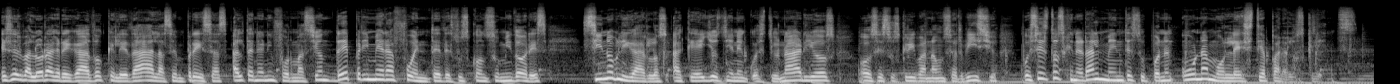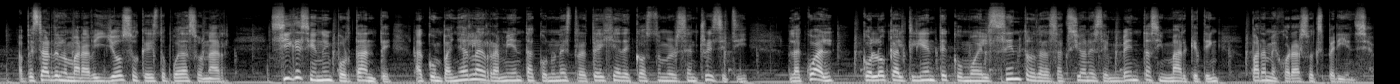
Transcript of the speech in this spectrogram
es el valor agregado que le da a las empresas al tener información de primera fuente de sus consumidores sin obligarlos a que ellos llenen cuestionarios o se suscriban a un servicio, pues estos generalmente suponen una molestia para los clientes. A pesar de lo maravilloso que esto pueda sonar, sigue siendo importante acompañar la herramienta con una estrategia de Customer Centricity, la cual coloca al cliente como el centro de las acciones en ventas y marketing para mejorar su experiencia.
